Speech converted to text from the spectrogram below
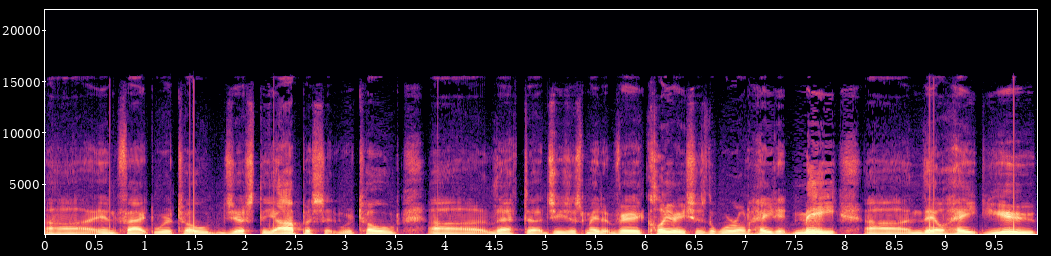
Uh, in fact, we're told just the opposite. We're told uh, that uh, Jesus made it very clear. He says, "The world hated me, uh, and they'll hate you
